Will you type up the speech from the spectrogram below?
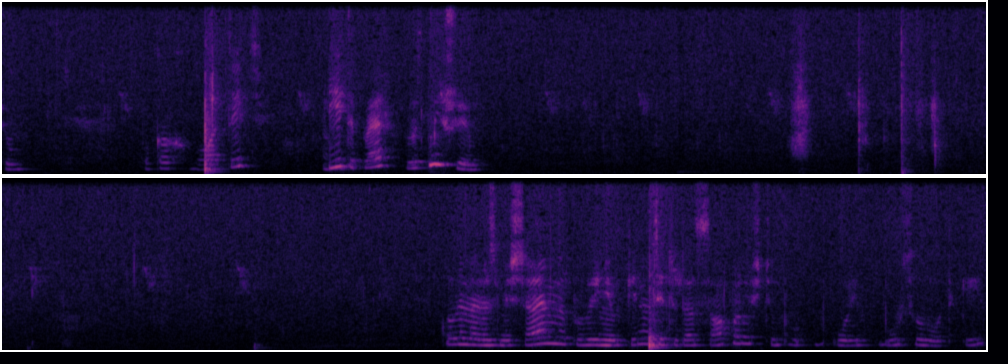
Все. Поки хватить. І тепер розмішуємо. Коли ми розмішаємо, ми повинні вкинути туди сахару, щоб ой, був солодкий.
